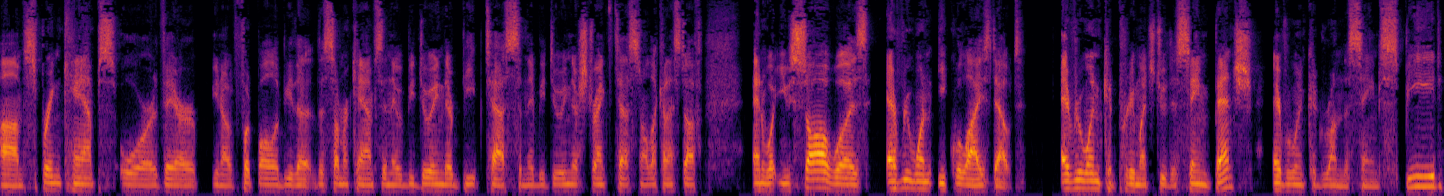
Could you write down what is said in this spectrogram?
um, spring camps or their you know football would be the, the summer camps and they would be doing their beep tests and they'd be doing their strength tests and all that kind of stuff. And what you saw was everyone equalized out. Everyone could pretty much do the same bench. Everyone could run the same speed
